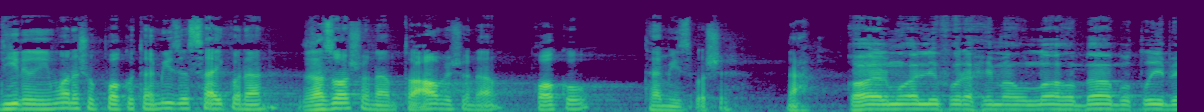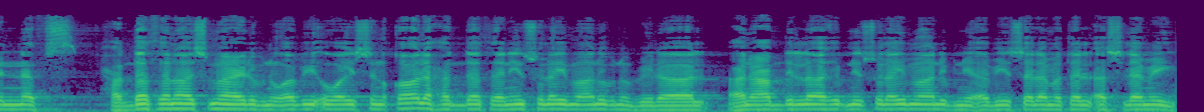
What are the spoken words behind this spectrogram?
دین ایمانشون پاک و تمیزه سعی کنن غذاشون هم طعامشون هم پاک و تمیز باشه. نه قال المؤلف رحمه الله باب طيب النفس. حدثنا إسماعيل بن أبي أويس قال حدثني سليمان بن بلال عن عبد الله بن سليمان بن أبي سلمة الأسلمي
